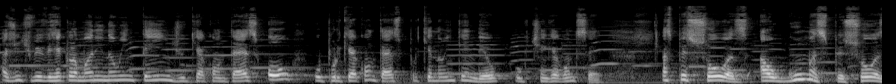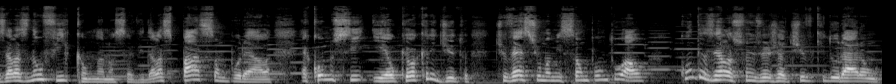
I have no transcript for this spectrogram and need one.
a gente vive reclamando e não entende o que acontece ou o porquê acontece, porque não entendeu o que tinha que acontecer. As pessoas, algumas pessoas, elas não ficam na nossa vida, elas passam por ela. É como se, e é o que eu acredito, tivesse uma missão pontual. Quantas relações eu já tive que duraram,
